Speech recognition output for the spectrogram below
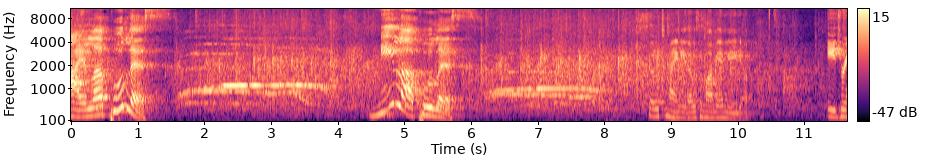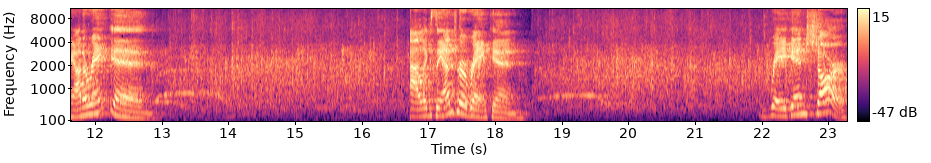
Isla Poulis. Mila Poulis. So tiny. That was a mommy and me. Yep. Adriana Rankin. Alexandra Rankin. Reagan Sharf.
